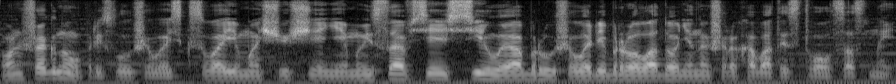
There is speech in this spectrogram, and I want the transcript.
Он шагнул, прислушиваясь к своим ощущениям, и со всей силы обрушил ребро ладони на шероховатый ствол сосны.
